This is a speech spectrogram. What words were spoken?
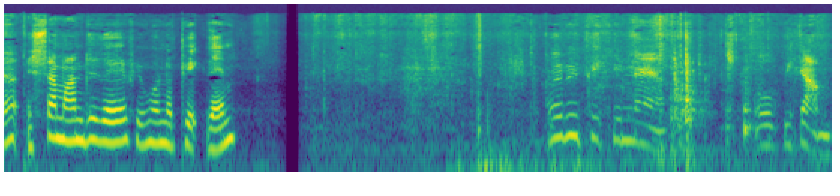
There's some under there if you want to pick them. Where are we picking now? Or be done?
